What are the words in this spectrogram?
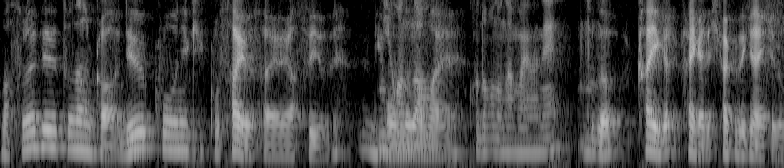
まあそれで言うとなんか流行に結構左右されやすいよね。日本の名前。子供の名前はね、うん。ちょっと海外海外で比較できないけど。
